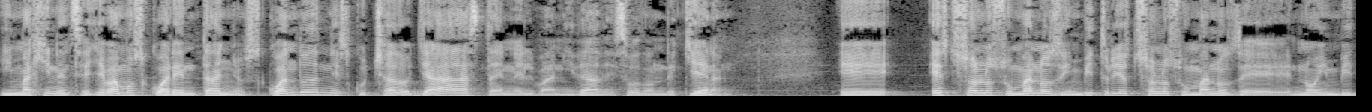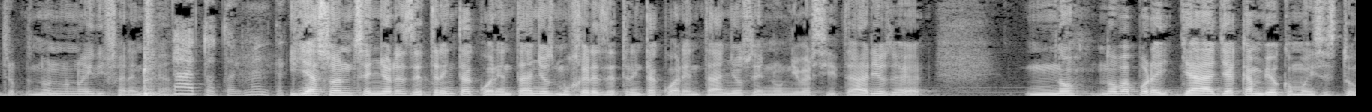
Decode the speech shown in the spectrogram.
imagínense, llevamos 40 años. ¿Cuándo han escuchado, ya hasta en el Vanidades o donde quieran, eh, estos son los humanos de in vitro y estos son los humanos de no in vitro? No, no, no hay diferencia. Ah, totalmente. Y ya son señores de 30, 40 años, mujeres de 30, 40 años en universitarios. de- No, no va por ahí. Ya, ya cambió, como dices tú.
